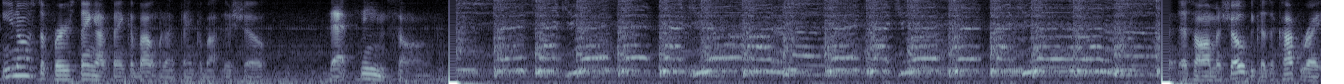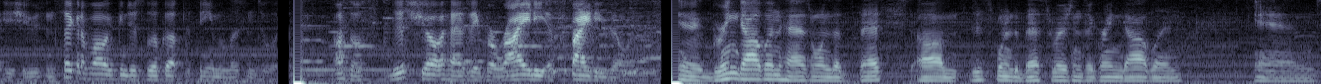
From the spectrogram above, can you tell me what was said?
You know, it's the first thing I think about when I think about this show? That theme song. That's all I'm gonna show because of copyright issues. And second of all, you can just look up the theme and listen to it. Also, this show has a variety of Spidey villains. Yeah, Green Goblin has one of the best. Um, this is one of the best versions of Green Goblin, and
